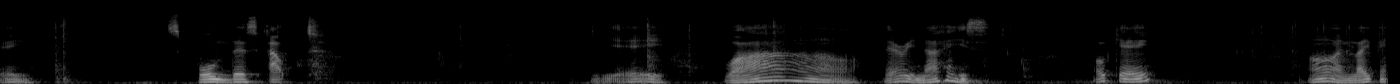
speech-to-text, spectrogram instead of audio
okay. Let's pull this out. Yay. Wow. Very nice. Okay. Oh i'm liking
